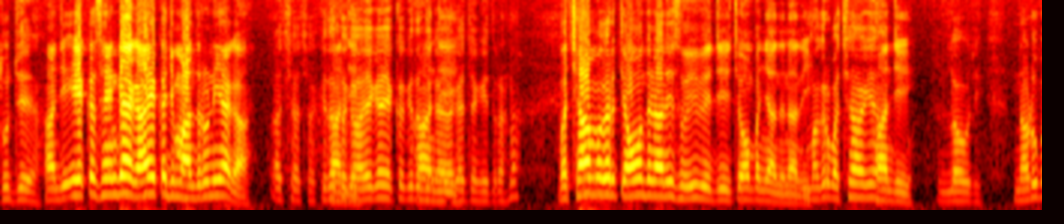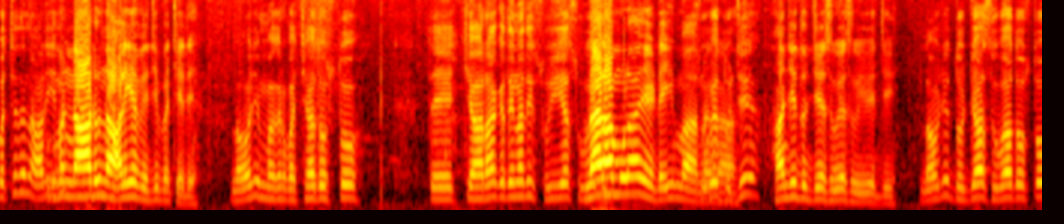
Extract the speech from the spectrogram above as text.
ਦੂਜੇ ਆ। ਹਾਂਜੀ ਇੱਕ ਸਿੰਘ ਹੈਗਾ ਇੱਕ ਜਮਾਂਦਰੂ ਨਹੀਂ ਹੈਗਾ। ਅੱਛਾ ਅੱਛਾ ਕਿਤੇ ਦਗਾਏਗਾ ਇੱਕ ਕਿਤੇ ਦਗਾਏਗਾ ਚੰਗੀ ਤਰ੍ਹਾਂ ਹਨਾ? ਬੱਚਾ ਮਗਰ 4 ਦਿਨਾਂ ਦੀ ਸੂਈ ਵੀਰ ਜੀ 4 ਪੰਜਾਂ ਦਿਨਾਂ ਦੀ। ਮਗਰ ਬੱਚਾ ਆ ਗਿਆ? ਹਾਂਜੀ। ਲਓ ਜੀ। ਨਾੜੂ ਬੱਚੇ ਦੇ ਨਾਲ ਹੀ। ਨਾੜੂ ਨਾਲ ਹੀ ਆ ਵੀਰ ਜੀ ਬੱਚੇ ਦੇ। ਲਓ ਜੀ ਮਗਰ ਬੱਚਾ ਦੋਸਤੋ। ਤੇ ਚਾਰਾਂ ਕੁ ਦਿਨਾਂ ਦੀ ਸੂਈ ਆ ਸੂਏ ਮੈਲਾ ਮੂਲਾ ਜੇ ਡਈ ਮਾਰਨਾ ਸੂਏ ਦੂਜੇ ਹਾਂਜੀ ਦੂਜੇ ਸੂਏ ਸੂਈ ਵੀਰ ਜੀ। ਲਓ ਜੀ ਦੂਜਾ ਸੂਆ ਦੋਸਤੋ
